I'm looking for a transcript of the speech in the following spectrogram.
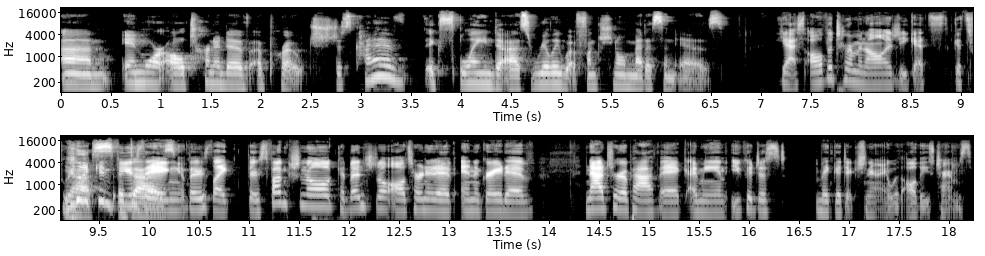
um, and more alternative approach. Just kind of explain to us really what functional medicine is. Yes, all the terminology gets gets really yes, confusing. There's like there's functional, conventional, alternative, integrative, naturopathic. I mean, you could just make a dictionary with all these terms.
